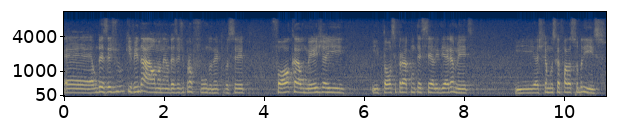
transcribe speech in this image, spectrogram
é um desejo que vem da alma, né? Um desejo profundo, né? Que você foca, almeja e e torce para acontecer ali diariamente. E acho que a música fala sobre isso.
